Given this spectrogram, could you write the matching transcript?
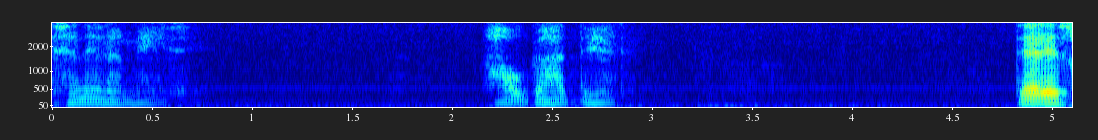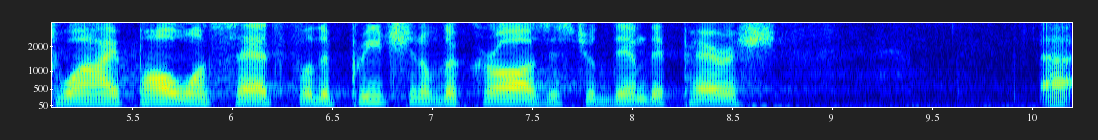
Isn't it amazing how God did? That is why Paul once said, For the preaching of the cross is to them that perish, uh,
